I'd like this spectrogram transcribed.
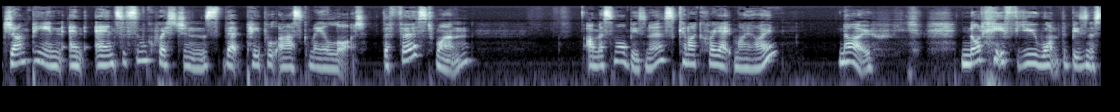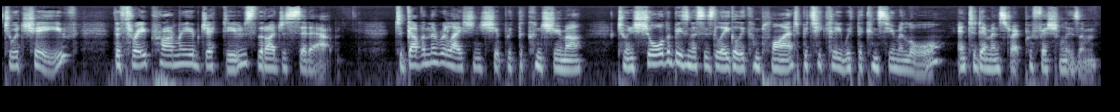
jump in and answer some questions that people ask me a lot. The first one I'm a small business. Can I create my own? No, not if you want the business to achieve the three primary objectives that I just set out to govern the relationship with the consumer, to ensure the business is legally compliant, particularly with the consumer law, and to demonstrate professionalism.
